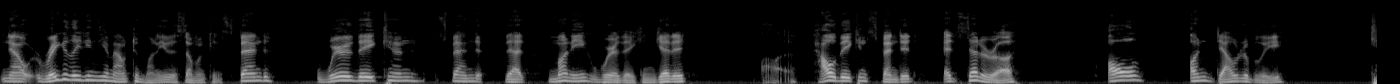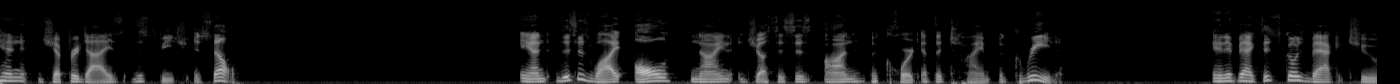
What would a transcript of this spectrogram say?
Now, regulating the amount of money that someone can spend, where they can spend that money, where they can get it, uh, how they can spend it, etc., all undoubtedly can jeopardize the speech itself. And this is why all nine justices on the court at the time agreed. And in fact, this goes back to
